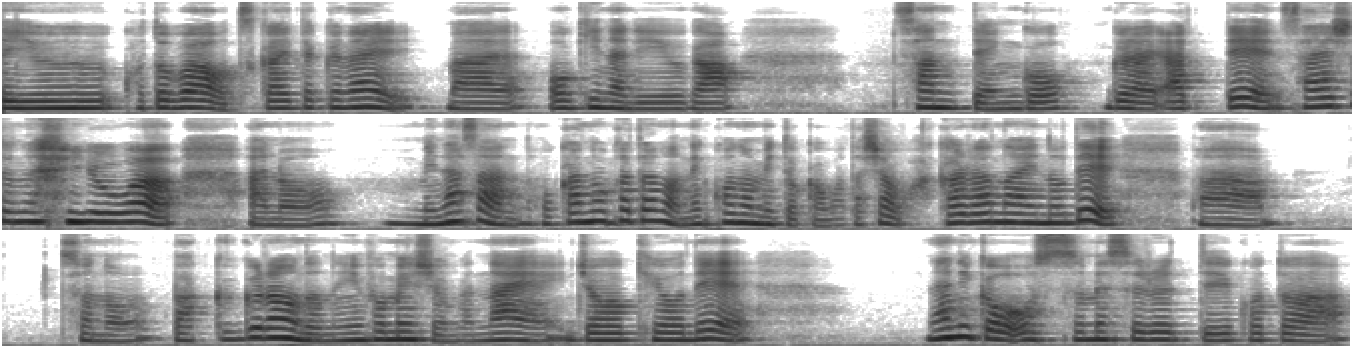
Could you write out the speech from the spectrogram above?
っていう言葉を使いたくない、まあ、大きな理由が3.5ぐらいあって最初の理由はあの皆さん他の方のね好みとか私はわからないのでまあそのバックグラウンドのインフォメーションがない状況で何かをおすすめするっていうことは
